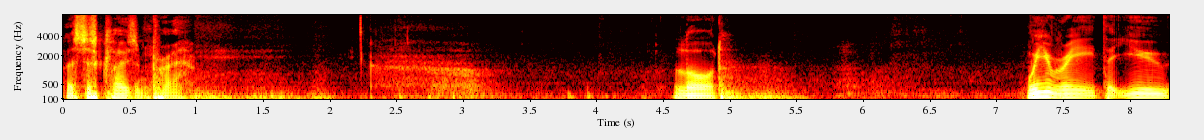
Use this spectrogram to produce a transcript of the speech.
Let's just close in prayer. Lord, we read that you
